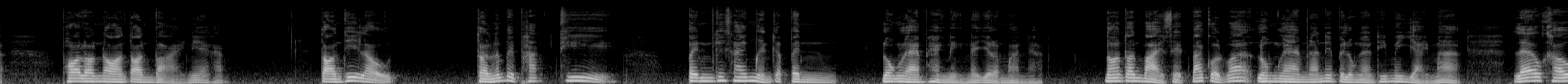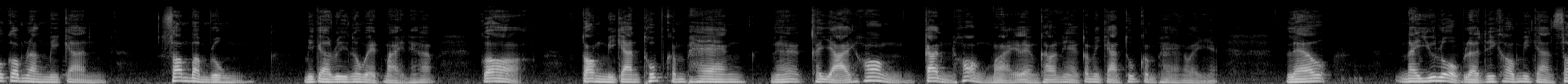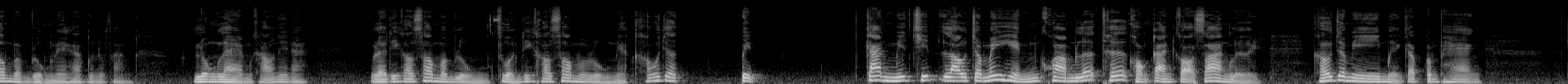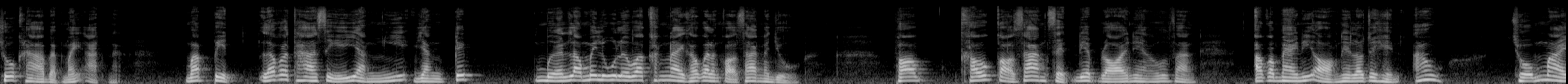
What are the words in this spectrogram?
พอเรานอนตอนบ่ายเนี่ยครับ ตอนที่เราตอนนั้นไปพักที่เป็นคล้ายๆเหมือนกับเป็นโรงแรมแห่งหนึ่งในเยอรมันนะครับนอนตอนบ่ายเสร็จปรากฏว่าโรงแรมนั้นเนี่ยเป็นโรงแรมที่ไม่ใหญ่มาก แล้วเขากำลังมีการซ่อมบำรุง มีการรีโนเวทใหม่นะครับ ก็ต้องมีการทุบกำแพงนะขยายห้องกั้นห้องใหม่อะไรของเขาเนี่ยก็มีการทุบกำแพงอะไรเงี้ยแล้วในยุโรปเวลาที่เขามีการซ่อมบำรุงนะครับคุณผู้ฟัง โรงแรมเขาเนี่ยนะ เวลาที่เขาซ่อมบำรุง ส่วนที่เขาซ่อมบำรุงเนี่ยเขาจะปิดกั้นมิดชิดเราจะไม่เห็นความเลอะเทอะของการก่อสร้างเลย เขาจะมีเหมือนกับกำแพง ชั่วคราวแบบไม้อัดนะมาปิดแล้วก็ทาสีอย่างนี้อย่างกริบเหมือนเราไม่รู้เลยว่าข้างในเขากำลังก่อสร้างกันอยู่พอเขาก่อสร้างเสร็จเรียบร้อยเนี่ยคุณฟัง เอากำแพงนี้ออกเนี่ยเราจะเห็นเอ้าโฉมใหม่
